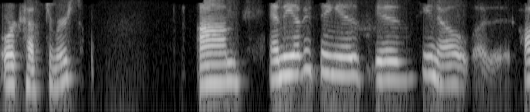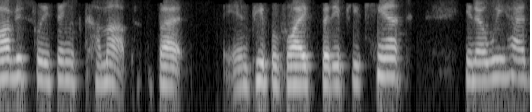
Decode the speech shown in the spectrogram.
or customers. Um, and the other thing is, is you know, obviously things come up, but in people's life. But if you can't, you know, we had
